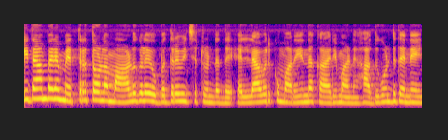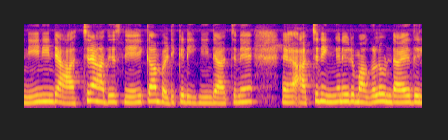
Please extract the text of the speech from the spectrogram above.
പീതാംബരൻ എത്രത്തോളം ആളുകളെ ഉപദ്രവിച്ചിട്ടുണ്ടെന്ന് എല്ലാവർക്കും അറിയുന്ന കാര്യമാണ്. അതുകൊണ്ട് തന്നെ നീ നിന്റെ അച്ഛനെ ആദ്യം സ്നേഹിക്കാൻ പഠിക്കടി. നിന്റെ അച്ഛനെ അച്ഛന് ഇങ്ങനെ ഒരു മകളുണ്ടായതിൽ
